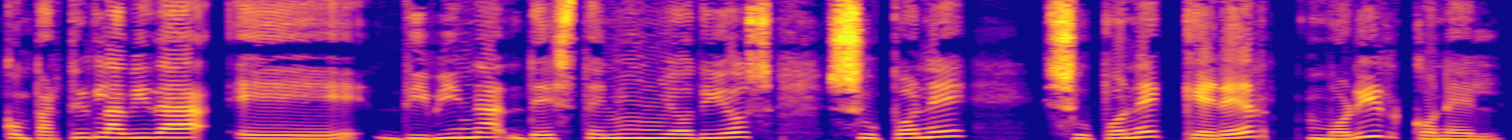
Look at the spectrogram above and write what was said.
compartir la vida eh, divina de este niño Dios supone, supone querer morir con él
